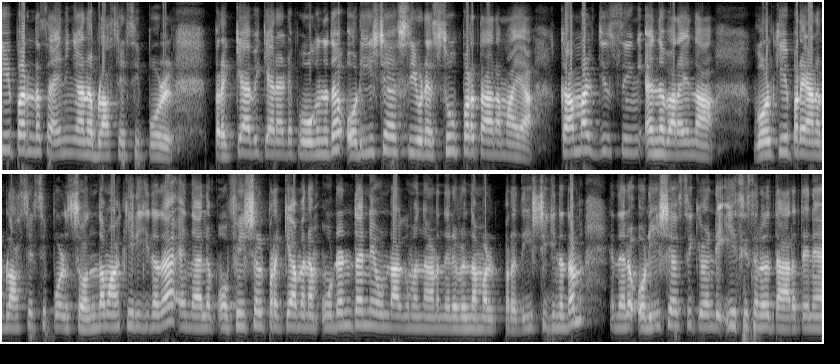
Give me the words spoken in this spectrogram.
കീപ്പറിന്റെ സൈനിങ് ആണ് ബ്ലാസ്റ്റേഴ്സ് ഇപ്പോൾ പ്രഖ്യാപിക്കാനായിട്ട് പോകുന്നത്. ഒഡീഷ എഫ് സിയുടെ സൂപ്പർ താരമായ കമൽജിത് സിംഗ് എന്ന് പറയുന്ന ഗോൾ കീപ്പറെയാണ് ബ്ലാസ്റ്റേഴ്സ് ഇപ്പോൾ സ്വന്തമാക്കിയിരിക്കുന്നത്. എന്നാലും ഒഫീഷ്യൽ പ്രഖ്യാപനം ഉടൻ തന്നെ ഉണ്ടാകുമെന്നാണ് നിലവിൽ നമ്മൾ പ്രതീക്ഷിക്കുന്നതും. എന്നാലും ഒഡീഷ എഫ് സിക്ക് വേണ്ടി ഈ സീസണിൽ താരത്തിന്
